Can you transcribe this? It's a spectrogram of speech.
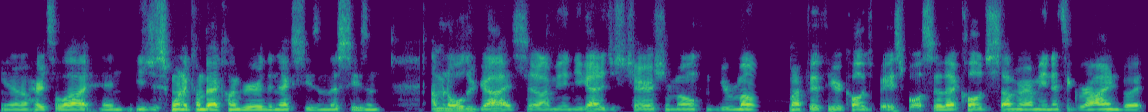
You know, hurts a lot, and you just want to come back hungrier the next season. This season, I'm an older guy, so I mean, you got to just cherish your moment. Your moment. My fifth year of college baseball, so that college summer, I mean, it's a grind, but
